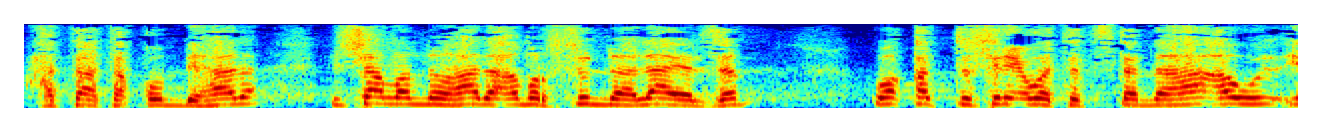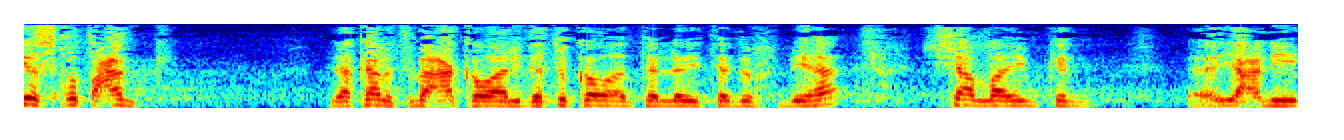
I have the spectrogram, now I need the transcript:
حتى تقوم بهذا. إن شاء الله أنه هذا أمر سنة لا يلزم وقد تسرع وتستناها أو يسقط عنك. إذا كانت معك والدتك وأنت الذي تدف بها إن شاء الله يمكن يعني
